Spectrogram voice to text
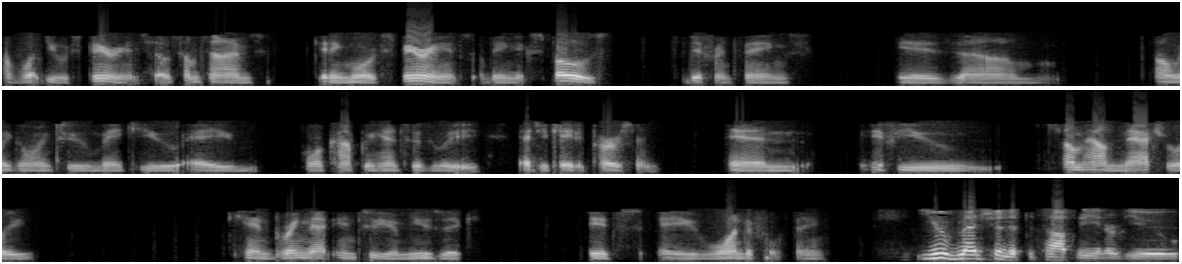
of what you experience. So sometimes getting more experience or being exposed to different things is um, only going to make you a more comprehensively educated person. And if you somehow naturally can bring that into your music, it's a wonderful thing. You've mentioned at the top of the interview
